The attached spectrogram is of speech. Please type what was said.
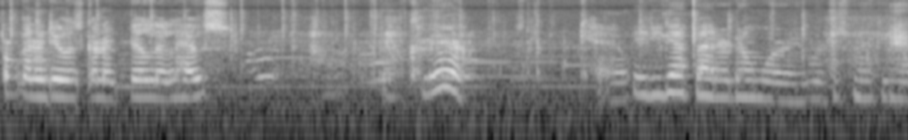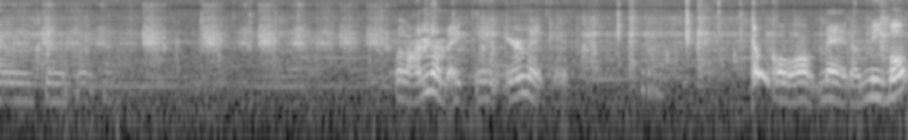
what we're gonna do is gonna build a little house. Oh, come here. Cow. If you get better, don't worry. We're just making it a good right Well, I'm not making it. You're making it. Don't go all mad on me, boy.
